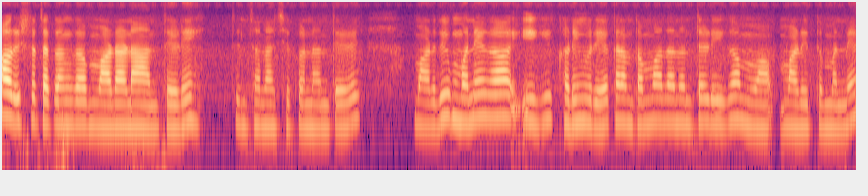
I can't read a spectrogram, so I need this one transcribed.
ಅವ್ರ ಇಷ್ಟ ತಕ್ಕಂಗೆ ಮಾಡೋಣ ಅಂಥೇಳಿ ತಿನ್ಸೋಣ ಚಿಕನ್ ಅಂತೇಳಿ ಮಾಡಿದ್ವಿ. ಮನೆಗೆ ಈಗ ಕಡಿಮೆ ರೀ ಯಾಕೆ ನಮ್ಮ ತಮ್ಮ ಅದಾನ ಅಂತೇಳಿ ಈಗ ಮಾಡಿತ್ತು ಮೊನ್ನೆ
